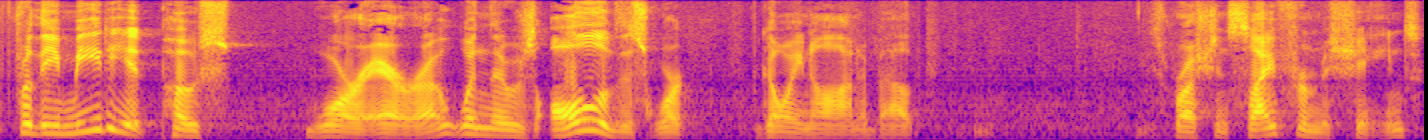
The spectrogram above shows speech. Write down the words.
for the immediate post-war era, when there was all of this work going on about these Russian cipher machines,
